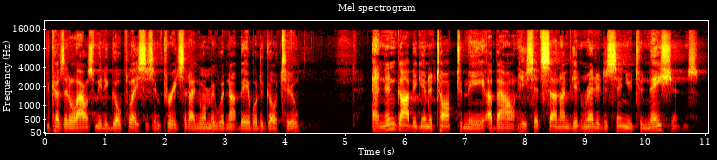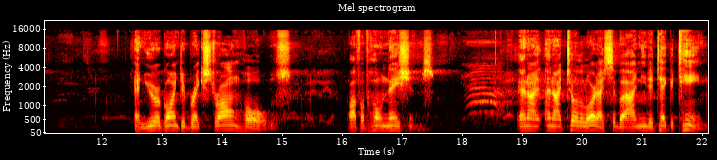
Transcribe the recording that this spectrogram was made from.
because it allows me to go places and preach that I normally would not be able to go to. And then God began to talk to me about, He said, Son, I'm getting ready to send you to nations. And you're going to break strongholds off of whole nations. And I, and I told the Lord, I said, but I need to take a team.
